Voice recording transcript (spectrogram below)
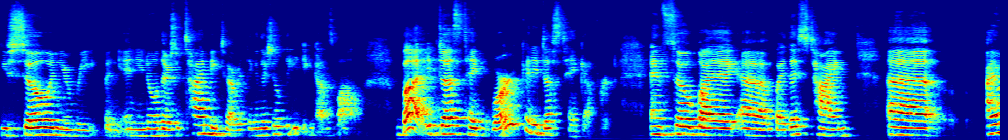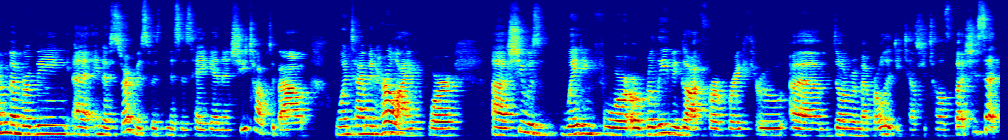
You sow and you reap and, and you know there's a timing to everything and there's a leading as well. But it does take work and it does take effort. And so by uh, by this time uh, I remember being uh, in a service with Mrs. Hagin, and she talked about one time in her life where uh, she was waiting for or believing God for a breakthrough. Um, don't remember all the details she tells, but she said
